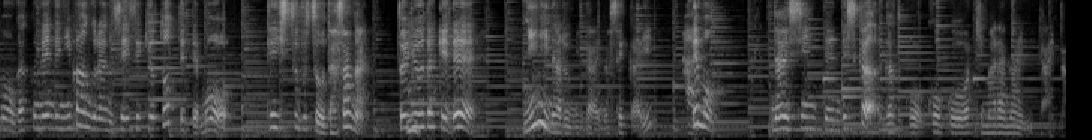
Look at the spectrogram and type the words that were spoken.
もう学年で2番ぐらいの成績を取ってても提出物を出さない。というだけで2になるみたいな世界、はい。でも内申点でしか学校高校は決まらないみたいな。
